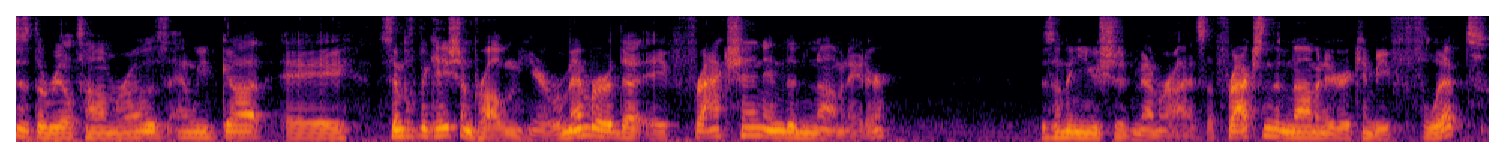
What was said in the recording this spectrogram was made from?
is the real Tom Rose, and we've got a simplification problem here. Remember that a fraction in the denominator is something you should memorize. A fraction in the denominator can be flipped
